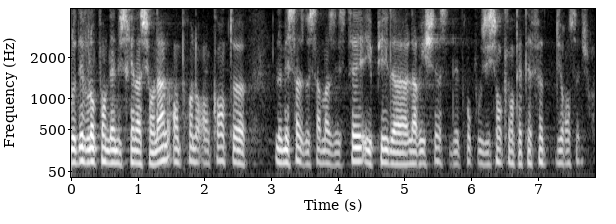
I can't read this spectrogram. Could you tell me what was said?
le développement de l'industrie nationale en prenant en compte euh, le message de Sa Majesté et puis la, richesse des propositions qui ont été faites durant cette journée.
